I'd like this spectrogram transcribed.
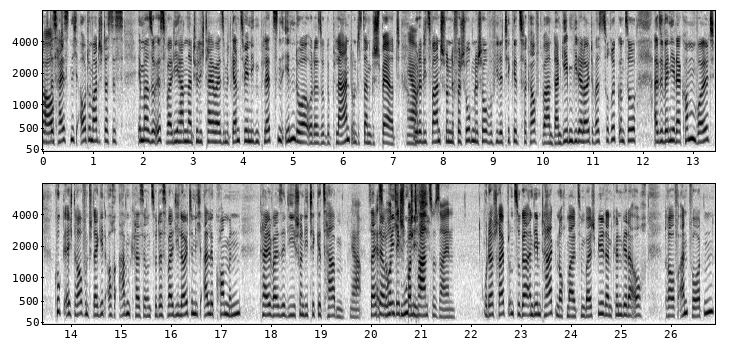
Ausverkauft. das heißt nicht automatisch, dass das immer so ist, weil die haben natürlich teilweise mit ganz wenigen Plätzen Indoor oder so geplant und es dann gesperrt. Ja. Oder dies waren schon eine verschobene Show, wo viele Tickets verkauft waren. Dann geben wieder Leute was zurück und so. Also wenn ihr da kommen wollt, guckt echt drauf und da geht auch Abendkasse und so, das, weil die Leute nicht alle kommen, teilweise die schon die Tickets haben. Ja, Seid es da lohnt ruhig sich mutig. spontan zu sein. Oder schreibt uns sogar an dem Tag nochmal zum Beispiel, dann können wir da auch drauf antworten.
